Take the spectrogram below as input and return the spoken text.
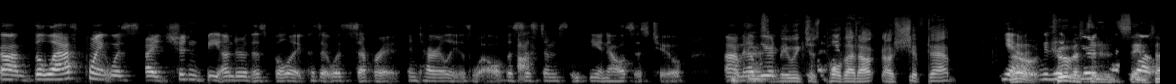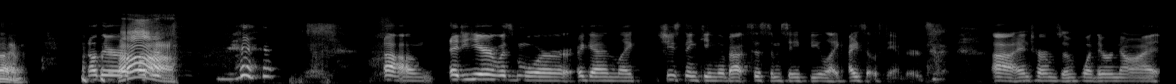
Um, the last point was I shouldn't be under this bullet because it was separate entirely as well. The Ah. system safety analysis too. Um, and then Okay. we So were maybe we just pull that out, uh, shift tab. yeah. No, we two of us did it at the same time. Other, Ah, um, and here was more again like she's thinking about system safety like ISO standards, uh, in terms of whether or not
